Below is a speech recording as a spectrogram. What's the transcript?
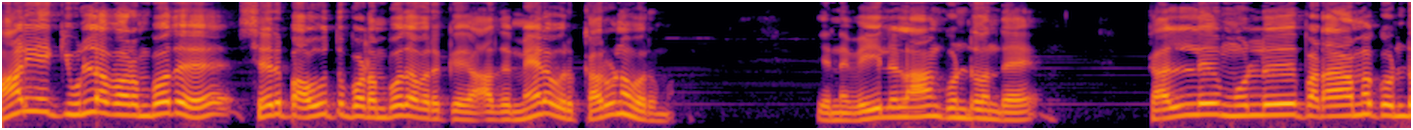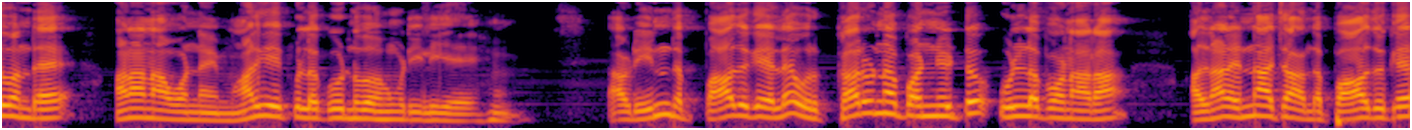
மாளிகைக்கு உள்ளே வரும்போது செருப்பு அவுத்து போடும்போது அவருக்கு அது மேலே ஒரு கருணை வரும்? என்னை வெயிலெல்லாம் கொண்டு வந்தேன் கல் முள் படாமல் கொண்டு வந்தேன் ஆனால் நான் உன்னை மாளிகைக்குள்ளே கொண்டு போக முடியலையே. அப்படின்னு இந்த பாதுகையில் ஒரு கருணை பண்ணிட்டு உள்ளே போனாராம். அதனால் என்ன ஆச்சா அந்த பாதுகை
